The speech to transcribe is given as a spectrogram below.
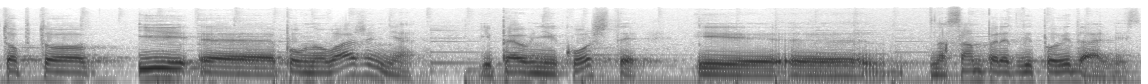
Тобто і е, повноваження, і певні кошти, і е, насамперед відповідальність.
